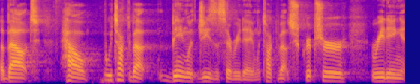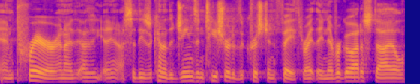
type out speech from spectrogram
about how we talked about being with Jesus every day, and we talked about scripture reading and prayer. And I, I, I said these are kind of the jeans and T-shirt of the Christian faith, right? They never go out of style,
